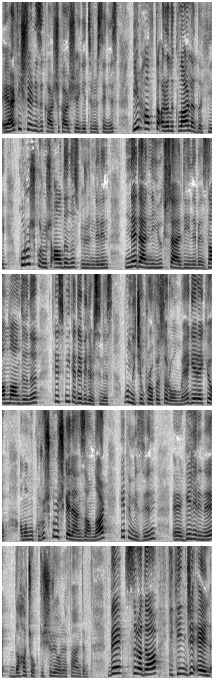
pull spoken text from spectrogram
Eğer fişlerinizi karşı karşıya getirirseniz bir hafta aralıklarla dahi kuruş kuruş aldığınız ürünlerin nedenli yükseldiğini ve zamlandığını tespit edebilirsiniz. Bunun için profesör olmaya gerek yok. Ama bu kuruş kuruş gelen zamlar hepimizin e, gelirini daha çok düşürüyor efendim. Ve sırada ikinci el e,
